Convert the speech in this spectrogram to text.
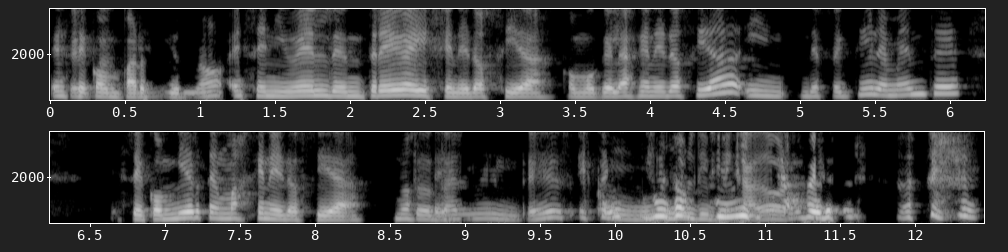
ese Es así. compartir, ¿no? Ese nivel de entrega y generosidad, como que la generosidad indefectiblemente se convierte en más generosidad, no sé. Totalmente. Es, es como un multiplicador. pero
